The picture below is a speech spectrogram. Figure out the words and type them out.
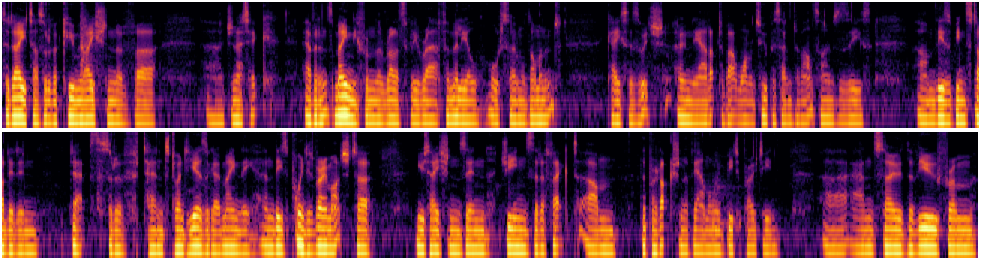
to date, are sort of accumulation of uh, uh, genetic evidence, mainly from the relatively rare familial autosomal dominant cases, which only add up to about 1 or 2% of Alzheimer's disease. Um, these have been studied in depth sort of 10 to 20 years ago mainly, and these pointed very much to mutations in genes that affect um, the production of the amyloid beta protein. Uh, and so the view from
